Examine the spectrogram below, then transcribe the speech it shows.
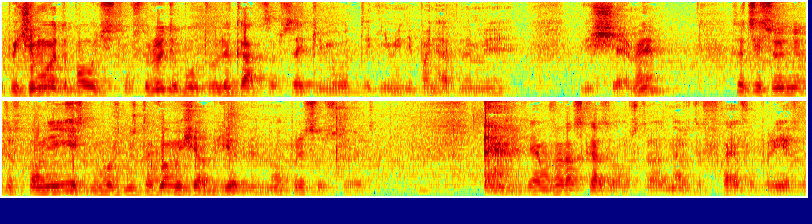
И почему это получится? Потому что люди будут увлекаться всякими вот такими непонятными вещами. Кстати, сегодня это вполне есть, может не в таком еще объеме, но присутствует. Я вам уже рассказывал, что однажды в Хайфу приехал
